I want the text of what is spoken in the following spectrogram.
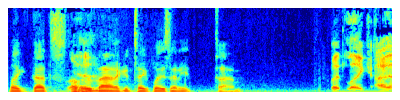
Like that's other Yeah. than that, it could take place any time. But like, I,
